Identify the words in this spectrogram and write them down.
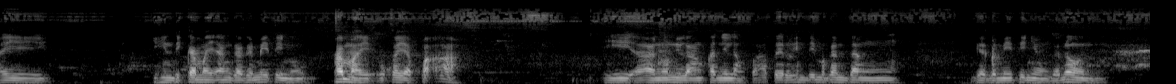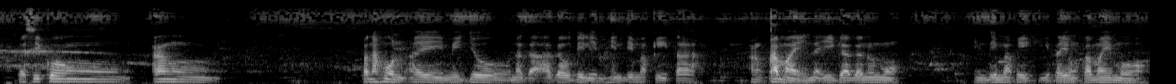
ay hindi kamay ang gagamitin, no? kamay o kaya paa i-ano nila ang kanilang paa pero hindi magandang gagamitin yung ganon. Kasi kung ang panahon ay medyo nag-aagaw dilim, hindi makita ang kamay na igaganon mo. Hindi makikita yung kamay mo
